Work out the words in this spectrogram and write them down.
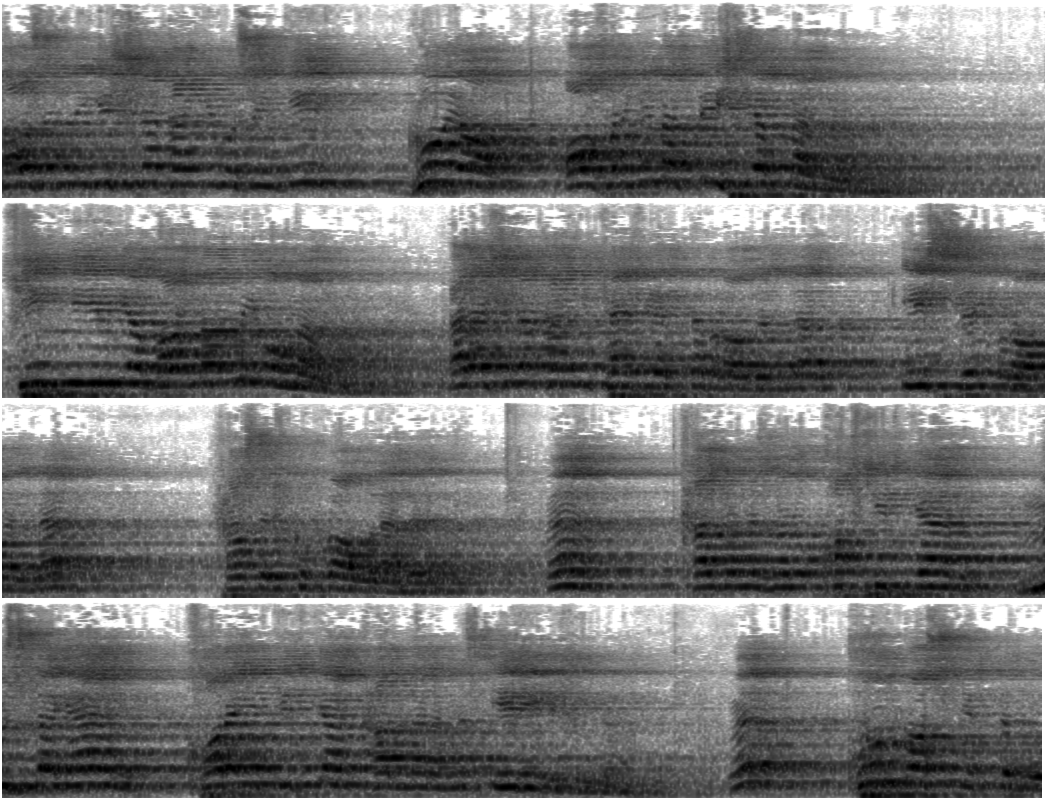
hozirligi shunaqangi bo'lsinki go'yo oxirgi marta eshityapmanmi? Keyingi yilga bormanmi yo'qmanmi ana shunaqangi kayfiyatda birodarlar? Eshitsak birodarlar ta'siri ko'proq bo'ladi. Qalbimiz mana qotib ketgan muzlagan qorayib ketgan qalblarimiz eriydi shunda. Qurum bosib ketdi bu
